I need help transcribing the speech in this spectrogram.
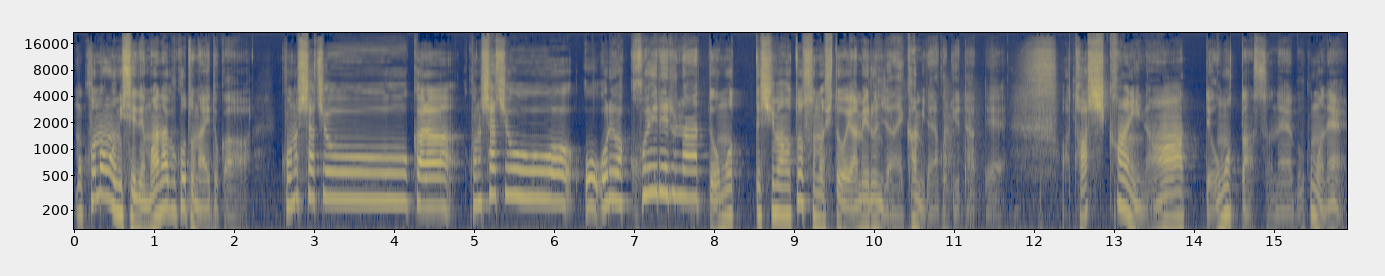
もうこのお店で学ぶことないとかこの社長からこの社長を俺は超えれるなって思ってしまうとその人は辞めるんじゃないかみたいなこと言ってはってあ確かになって思ったんですよね。僕もね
